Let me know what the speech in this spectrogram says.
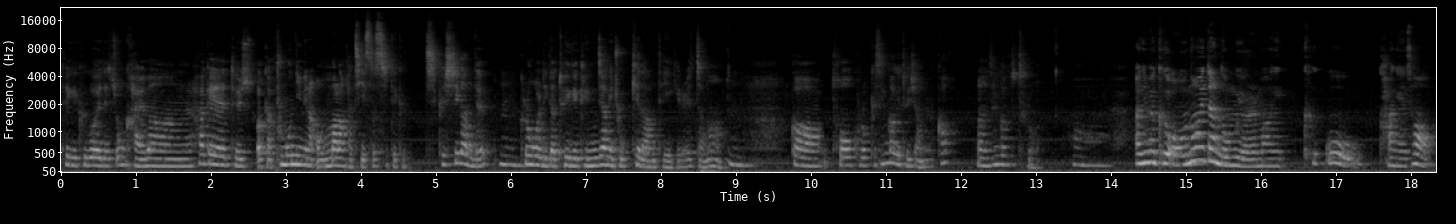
되게 그거에 대해 좀 갈망을 하게 될 수, 그러니까 부모님이랑 엄마랑 같이 있었을 때 그 그 시간들 음. 그런 걸 네가 되게 굉장히 좋게 나한테 얘기를 했잖아. 음. 그러니까 더 그렇게 생각이 되지 않을까? 라는 생각도 들어. 어, 아니면 그 언어에 대한 너무 열망이 크고 강해서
